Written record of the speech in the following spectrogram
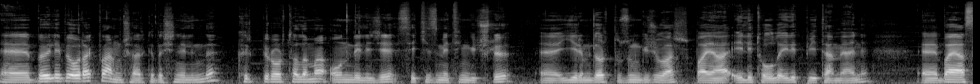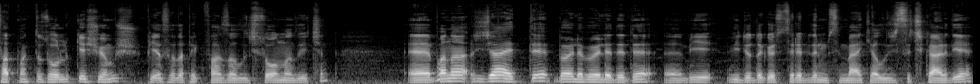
Ee, böyle bir orak varmış arkadaşın elinde. 41 ortalama, 10 delici, 8 metin güçlü, e, 24 buzun gücü var. Bayağı elit oğlu elit bir item yani. E, bayağı satmakta zorluk yaşıyormuş. Piyasada pek fazla alıcısı olmadığı için. E, bana rica etti. Böyle böyle dedi. E, bir videoda gösterebilir misin? Belki alıcısı çıkar diye.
